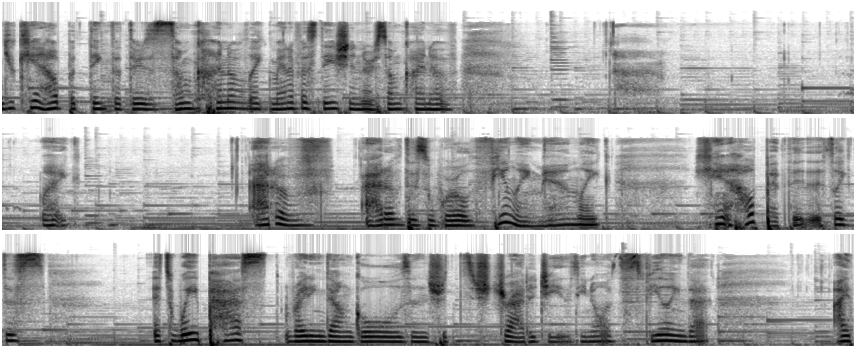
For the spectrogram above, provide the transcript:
you can't help but think that there's some kind of like manifestation or some kind of like out of out of this world feeling, man. Like you can't help it. It's like this it's way past writing down goals and sh- strategies. You know, it's this feeling that I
